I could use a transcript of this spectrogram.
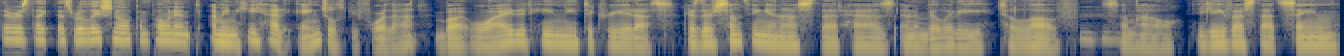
There was like this relational component. I mean, he had angels before that, but why did he need to create us? Because there's something in us that has an ability to love mm-hmm. somehow. He gave us that same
